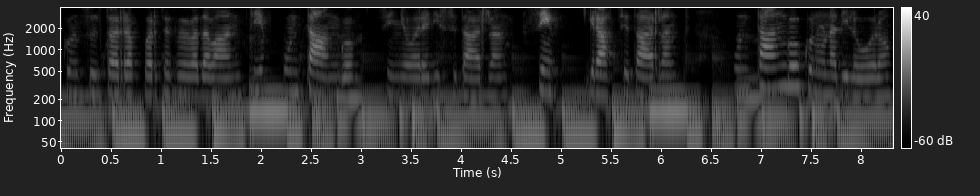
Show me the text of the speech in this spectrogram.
consultò il rapporto che aveva davanti. Un tango, signore, disse Tarrant. Sì, grazie Tarrant. Un tango con una di loro.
